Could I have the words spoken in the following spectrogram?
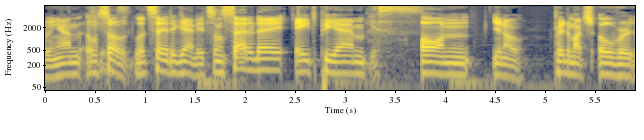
doing. And also, let's say it again: it's on Saturday, 8 p.m. Yes. on you know pretty much over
